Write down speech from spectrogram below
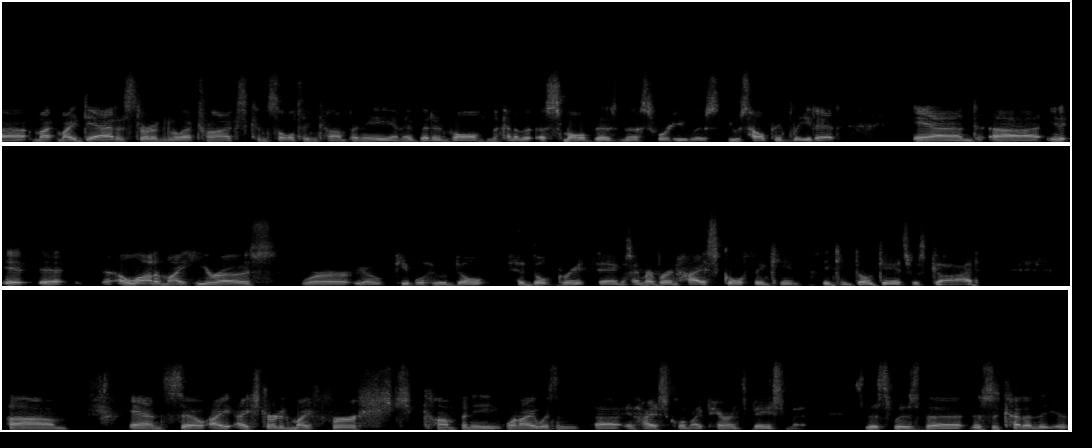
uh, my, my dad had started an electronics consulting company and had been involved in kind of a, a small business where he was he was helping lead it. And uh, it, it, it, a lot of my heroes were you know people who had built had built great things. I remember in high school thinking thinking bill gates was god. Um, and so I, I, started my first company when i was in uh, in high school in my parents basement. So this was the this is kind of the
